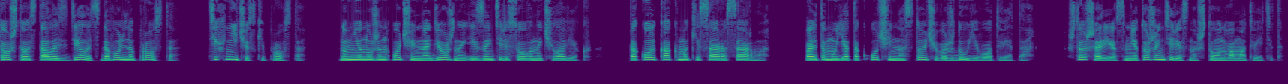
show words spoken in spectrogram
То, что осталось сделать, довольно просто. Технически просто но мне нужен очень надежный и заинтересованный человек, такой как Макисара Сарма, поэтому я так очень настойчиво жду его ответа. Что ж, Ариас, мне тоже интересно, что он вам ответит.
